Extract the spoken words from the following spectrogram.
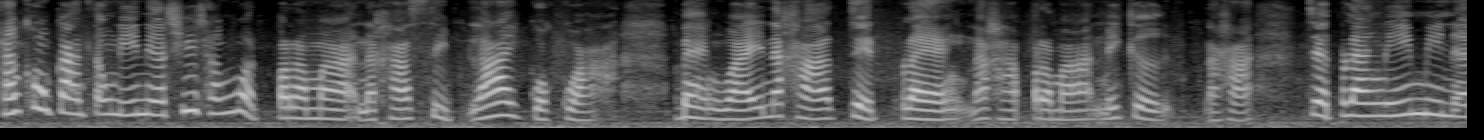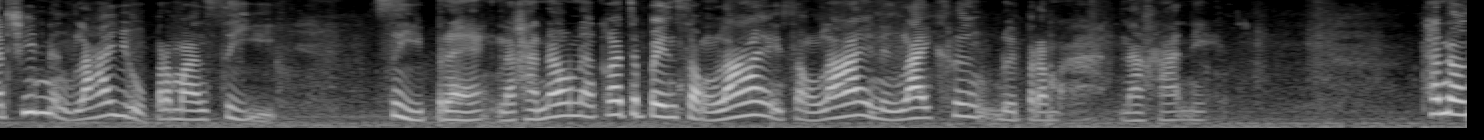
ทั้งโครงการตรงนี้เนื้อที่ทั้งหมดประมาณนะคะ 10ไร่กว่าๆแบ่งไว้นะคะ 7 แปลงนะคะ ประมาณไม่เกินนะคะ 7 แปลงนี้มีเนื้อที่1ไร่อยู่ประมาณ 4 4 แปลงนะคะ นอกนั้นก็จะเป็น 2 ไร่2ไร่1ไร่ครึ่งโดยประมาณนะคะนี่ถนน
